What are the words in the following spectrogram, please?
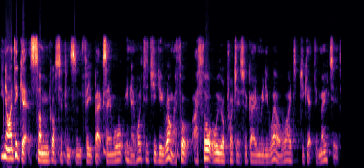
you know, I did get some gossip and some feedback saying, "Well, you know, what did you do wrong? I thought I thought all your projects were going really well. Why did you get demoted?"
